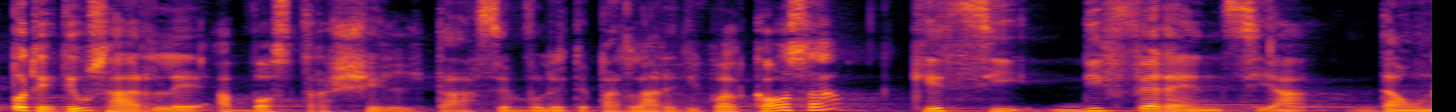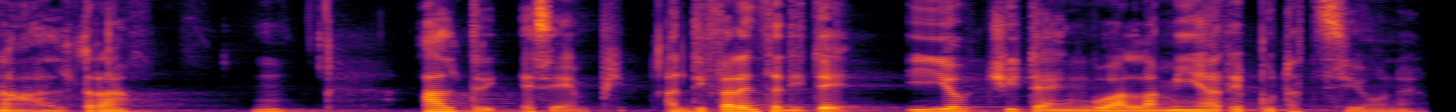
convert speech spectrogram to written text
e potete usarle a vostra scelta se volete parlare di qualcosa che si differenzia da un'altra. Mm? Altri esempi. A differenza di te, io ci tengo alla mia reputazione.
